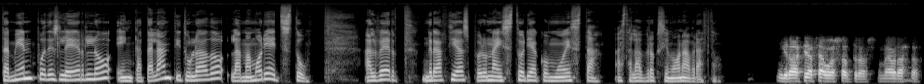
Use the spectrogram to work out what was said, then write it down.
También puedes leerlo en catalán titulado La memoria ets tú. Albert, gracias por una historia como esta. Hasta la próxima, un abrazo. Gracias a vosotros, un abrazo.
